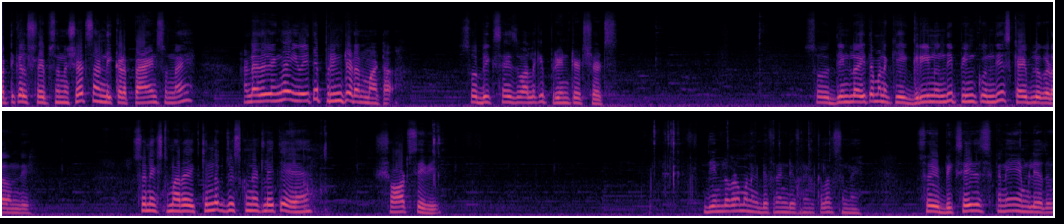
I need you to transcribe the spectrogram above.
వర్టికల్ స్ట్రైప్స్ ఉన్న షర్ట్స్ అండ్ ఇక్కడ ప్యాంట్స్ ఉన్నాయి. అండ్ అదేవిధంగా ఇవైతే ప్రింటెడ్ అనమాట సో బిగ్ సైజ్ వాళ్ళకి ప్రింటెడ్ షర్ట్స్ సో దీంట్లో అయితే మనకి గ్రీన్ ఉంది పింక్ ఉంది స్కై బ్లూ కూడా ఉంది. సో నెక్స్ట్ మరి కిందకు చూసుకున్నట్లయితే షార్ట్స్ ఇవి. దీంట్లో కూడా మనకి డిఫరెంట్ డిఫరెంట్ కలర్స్ ఉన్నాయి. సో ఈ బిగ్ సైజెస్ కానీ ఏం లేదు.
